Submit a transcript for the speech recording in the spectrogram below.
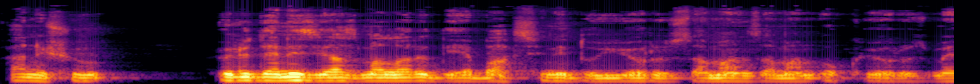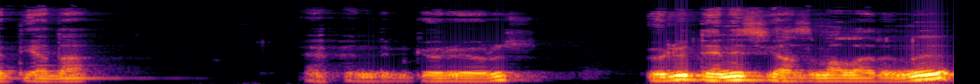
Hani şu Ölü Deniz yazmaları diye bahsini duyuyoruz, zaman zaman okuyoruz medyada. Efendim görüyoruz. Ölü Deniz yazmalarını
